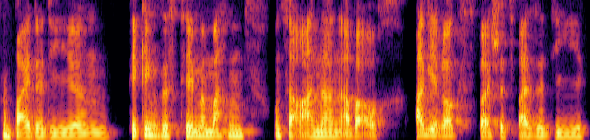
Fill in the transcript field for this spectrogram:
Und beide, die ähm, Picking-Systeme machen, unter anderem aber auch Agilox beispielsweise, die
